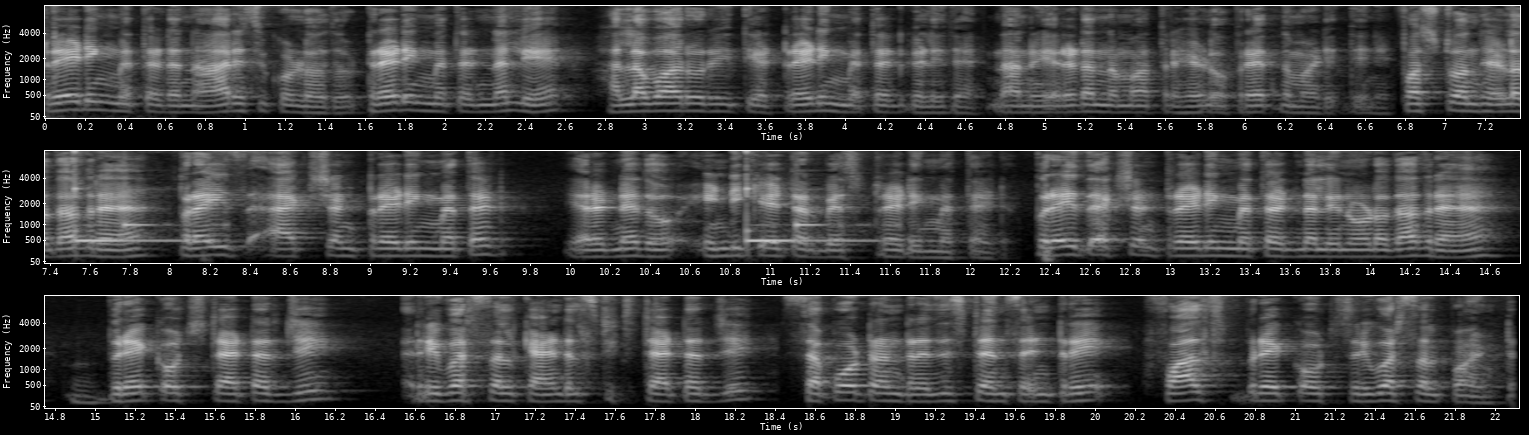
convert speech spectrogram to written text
ಟ್ರೇಡಿಂಗ್ ಮೆಥಡ್ ಅನ್ನು ಆರಿಸಿಕೊಳ್ಳೋದು. ಟ್ರೇಡಿಂಗ್ ಮೆಥಡ್ನಲ್ಲಿ ಹಲವಾರು ರೀತಿಯ ಟ್ರೇಡಿಂಗ್ ಮೆಥಡ್ಗಳಿದೆ ನಾನು ಎರಡನ್ನ ಮಾತ್ರ ಹೇಳುವ ಪ್ರಯತ್ನ ಮಾಡಿದ್ದೀನಿ. ಫಸ್ಟ್ ಒಂದು ಹೇಳೋದಾದ್ರೆ ಪ್ರೈಸ್ ಆಕ್ಷನ್ ಟ್ರೇಡಿಂಗ್ ಮೆಥಡ್ ಎರಡನೇದು indicator based trading method price action trading ಮೆಥಡ್ನಲ್ಲಿ ನೋಡೋದಾದ್ರೆ breakout strategy reversal candlestick strategy support and resistance entry false breakouts reversal point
